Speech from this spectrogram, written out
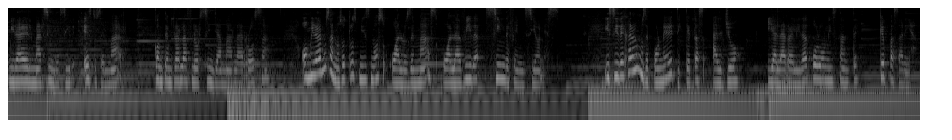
mirar el mar sin decir esto es el mar, contemplar la flor sin llamarla rosa, o mirarnos a nosotros mismos o a los demás o a la vida sin definiciones. Y si dejáramos de poner etiquetas al yo y a la realidad por un instante, ¿qué pasaría?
